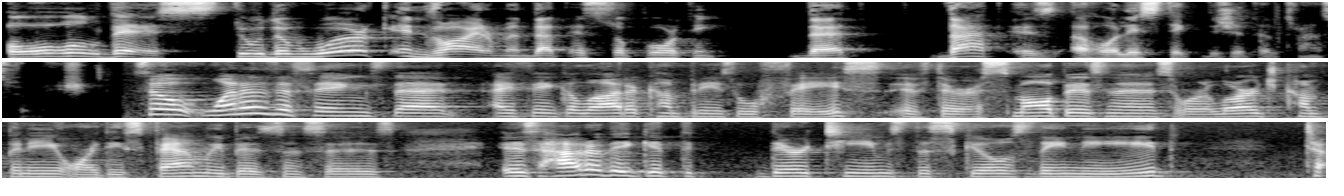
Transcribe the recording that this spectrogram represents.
all this to the work environment that is supporting that, that is a holistic digital transformation. So, one of the things that I think a lot of companies will face, if they're a small business or a large company or these family businesses, is how do they get the, their teams the skills they need to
